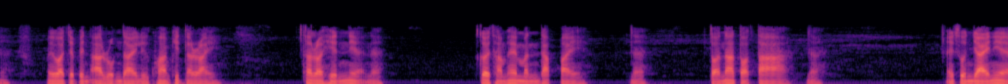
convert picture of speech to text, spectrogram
นะไม่ว่าจะเป็นอารมณ์ใดหรือความคิดอะไร ถ้าเราเห็นเนี่ยนะก็ทำให้มันดับไปนะต่อหน้าต่อตานะ ไอ้ส่วนใหญ่เนี่ย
